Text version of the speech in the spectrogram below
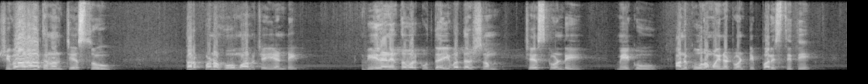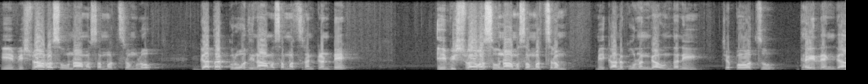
శివారాధనను చేస్తూ తర్పణ హోమాలు చేయండి. వీలైనంత వరకు దైవ దర్శనం చేసుకోండి. మీకు అనుకూలమైనటువంటి పరిస్థితి ఈ విశ్వావసు నామ సంవత్సరంలో గత క్రోధినామ సంవత్సరం కంటే ఈ విశ్వావసు నామ సంవత్సరం మీకు అనుకూలంగా ఉందని చెప్పవచ్చు. ధైర్యంగా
